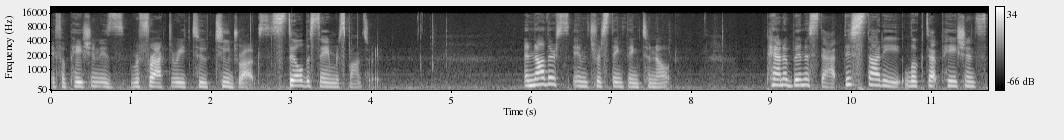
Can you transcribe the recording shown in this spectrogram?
if a patient is refractory to two drugs. Still the same response rate. Another interesting thing to note, Panobinostat. This study looked at patients,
